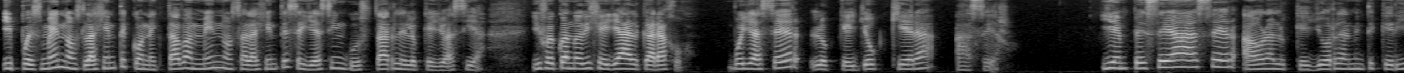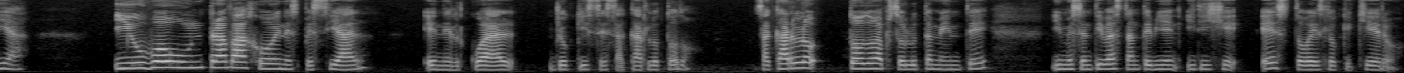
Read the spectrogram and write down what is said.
Y pues menos, la gente conectaba menos, a la gente seguía sin gustarle lo que yo hacía. Y fue cuando dije, ya al carajo, voy a hacer lo que yo quiera hacer. Y empecé a hacer ahora lo que yo realmente quería. Y hubo un trabajo en especial en el cual yo quise sacarlo todo. Sacarlo todo absolutamente y me sentí bastante bien y dije, esto es lo que quiero.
